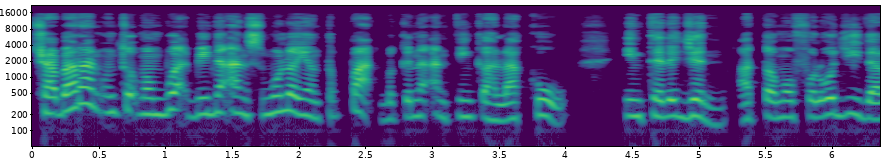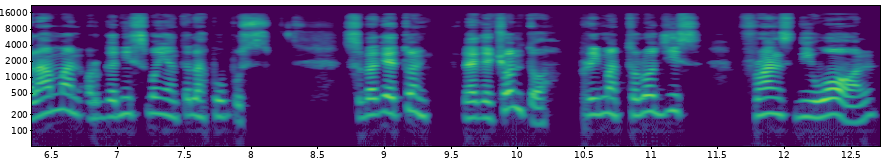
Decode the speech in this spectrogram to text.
cabaran untuk membuat binaan semula yang tepat berkenaan tingkah laku, intelijen atau morfologi dalaman organisme yang telah pupus. Sebagai sebagai contoh, primatologis Franz de Waal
